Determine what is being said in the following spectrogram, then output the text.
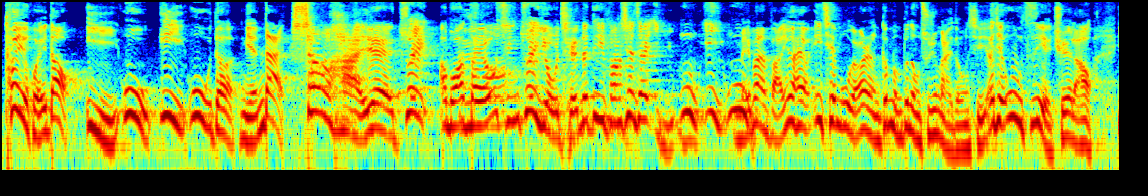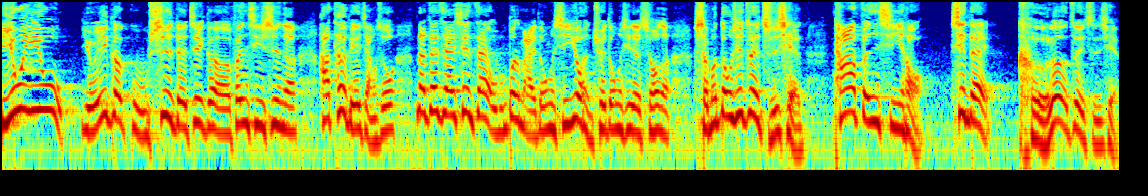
退回到以物易物的年代。上海耶，最啊不流行最有钱的地方，现在以物易物，没办法，因为还有一千五百万人根本不能出去买东西，而且物资也缺了啊。以物易物有一个股市的这个分析师呢，他特别讲说，那在在现在我们不能买东西又很缺东西的时候呢，什么东西最值钱？他分析哈，现在。可乐最值钱，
